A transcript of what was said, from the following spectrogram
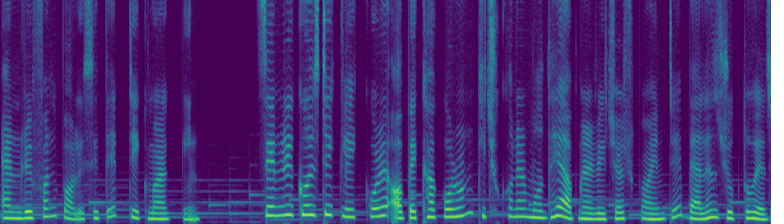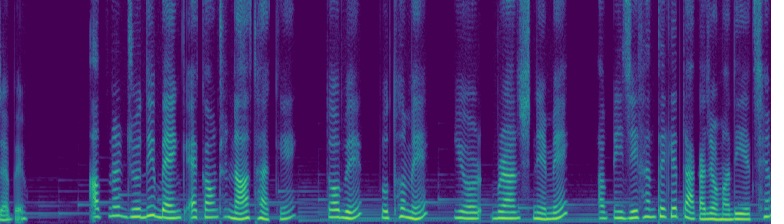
অ্যান্ড রিফান্ড পলিসিতে টিকমার্ক দিন। সেন্ড রিকোয়েস্টে ক্লিক করে অপেক্ষা করুন, কিছুক্ষণের মধ্যে আপনার রিচার্জ পয়েন্টে ব্যালেন্স যুক্ত হয়ে যাবে। আপনার যদি ব্যাংক অ্যাকাউন্ট না থাকে, তবে প্রথমে ইয়োর ব্রাঞ্চ নেমে আপনি যেখান থেকে টাকা জমা দিয়েছেন,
